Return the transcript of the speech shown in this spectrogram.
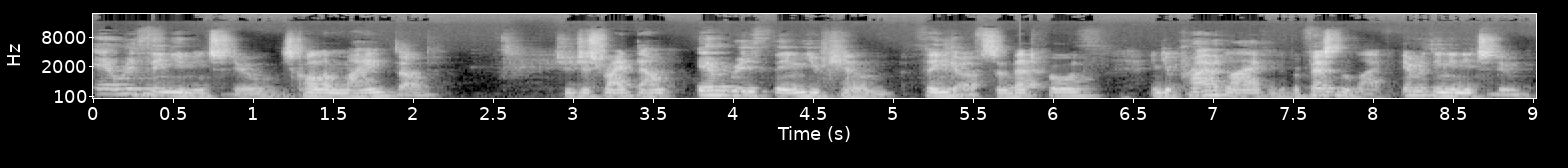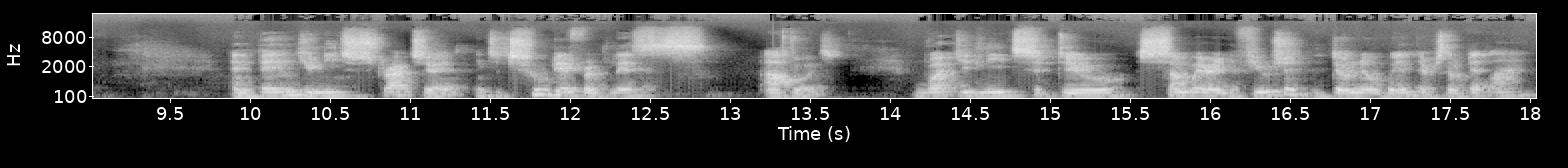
everything you need to do. It's called a mind dump. You just write down everything you can think of. So that's both in your private life, in your professional life, everything you need to do. And then you need to structure it into two different lists afterwards. What you need to do somewhere in the future, you don't know when, there's no deadline,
